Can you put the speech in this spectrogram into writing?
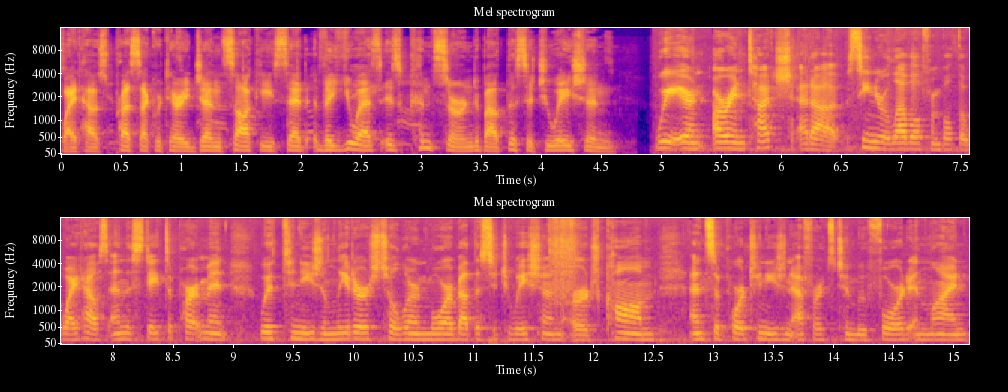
White House Press Secretary Jen Psaki said the U.S. is concerned about the situation. We are in touch at a senior level from both the White House and the State Department with Tunisian leaders to learn more about the situation, urge calm, and support Tunisian efforts to move forward in line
